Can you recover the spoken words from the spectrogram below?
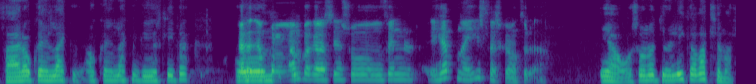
Það er ákveðin, lækn, ákveðin lækningajurt líka. er þetta bara lambagras eins og þú finnur hérna í íslenska náttúrulega? Já, og svo notum við líka vallumar.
